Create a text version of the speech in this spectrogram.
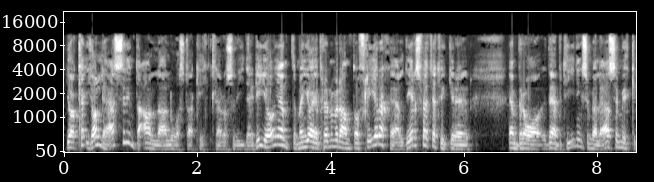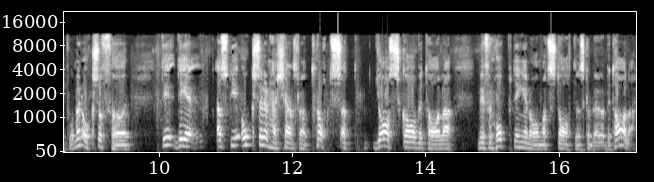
jag, kan, jag, läser inte alla låsta artiklar och så vidare. Det gör jag inte men jag är prenumerant av flera skäl. Dels för att jag tycker det är en bra webbtidning som jag läser mycket på men också för det, det, alltså det är också den här känslan att trots att jag ska betala med förhoppningen om att staten ska behöva betala.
